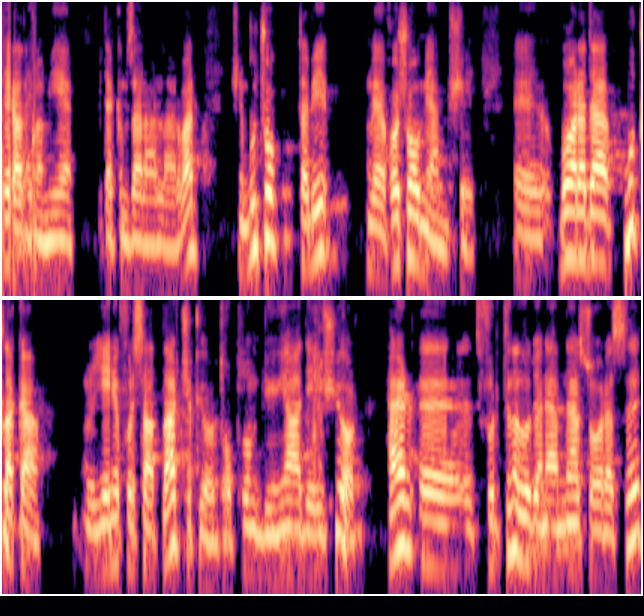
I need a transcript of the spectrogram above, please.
tekrardan ekonomiye bir takım zararlar var. Şimdi bu çok tabii e, hoş olmayan bir şey. E, bu arada mutlaka yeni fırsatlar çıkıyor. Toplum, dünya değişiyor. Her e, fırtınalı dönemler sonrası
